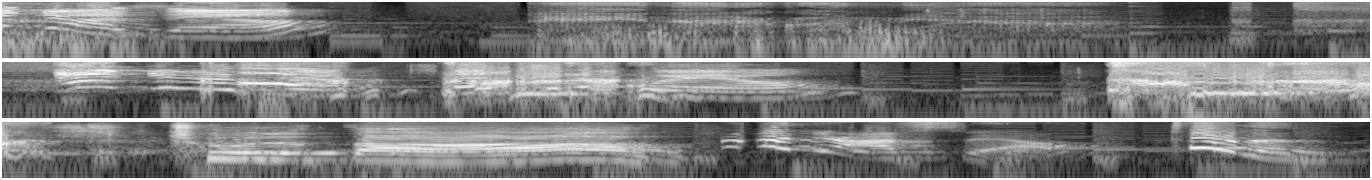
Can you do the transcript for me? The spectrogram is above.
안녕하세요. 레이나라고 합니다. 안녕하세요. 좋아졌다. 안녕하세요. 저는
